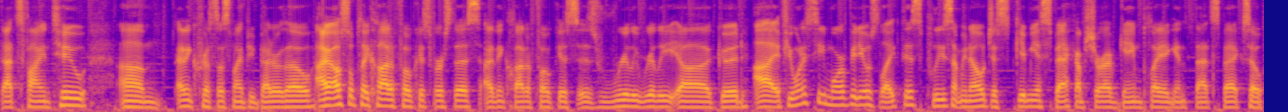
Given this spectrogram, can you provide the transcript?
that's fine too. Um, I think Chrysalis might be better though. I also play Clouded Focus versus this. I think Clouded Focus is really, really uh, good. Uh, if you want to see more videos like this, please let me know. Just give me a spec. I'm sure I have gameplay against that spec. So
